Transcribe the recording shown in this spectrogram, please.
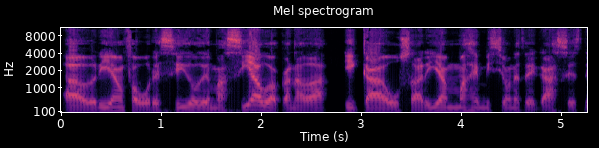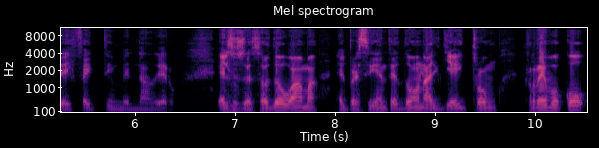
habrían favorecido demasiado a Canadá y causarían más emisiones de gases de efecto invernadero. El sucesor de Obama, el presidente Donald J. Trump, revocó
